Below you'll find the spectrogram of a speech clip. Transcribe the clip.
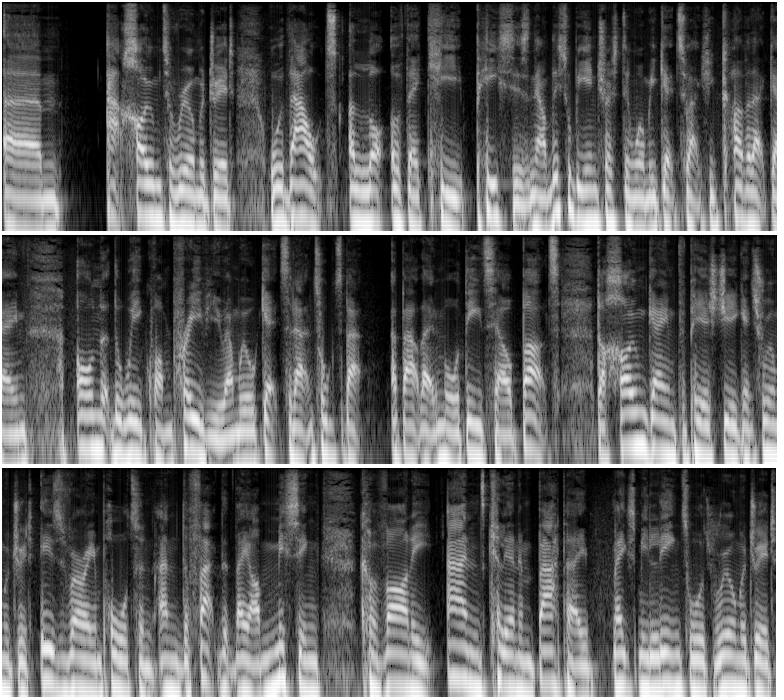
Um, at home to Real Madrid without a lot of their key pieces. Now, this will be interesting when we get to actually cover that game on the week one preview, and we'll get to that and talk about about that in more detail. But the home game for PSG against Real Madrid is very important, and the fact that they are missing Cavani and Kylian Mbappe makes me lean towards Real Madrid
